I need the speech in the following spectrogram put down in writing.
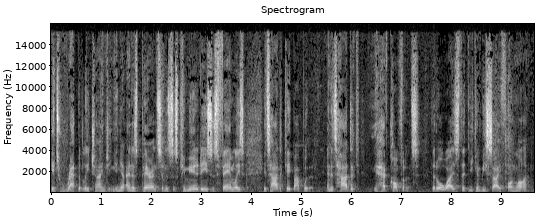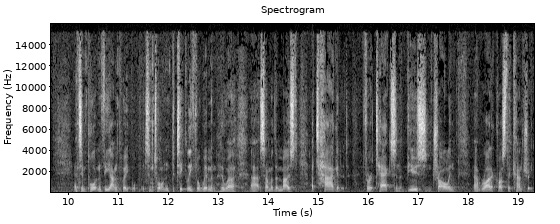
It's rapidly changing and and as parents and as as communities, as families, it's hard to keep up with it and it's hard to have confidence. that always that you can be safe online. It's important for young people. It's important particularly for women who are uh, some of the most uh, targeted for attacks and abuse and trolling uh, right across the country.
